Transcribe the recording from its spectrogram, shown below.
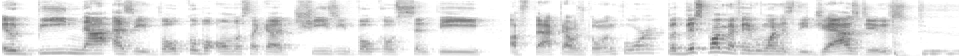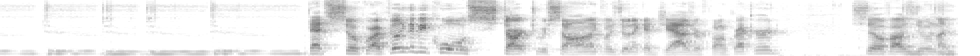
it would be not as a vocal, but almost like a cheesy vocal synthy effect I was going for. But this probably my favorite one is the Jazz Dudes. That's so cool. I feel like that'd be a cool start to a song, like if I was doing like a jazz or funk record. So if I was doing like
